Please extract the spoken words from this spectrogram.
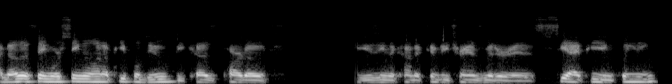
another thing we're seeing a lot of people do because part of using the conductivity transmitter is CIP and cleaning.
